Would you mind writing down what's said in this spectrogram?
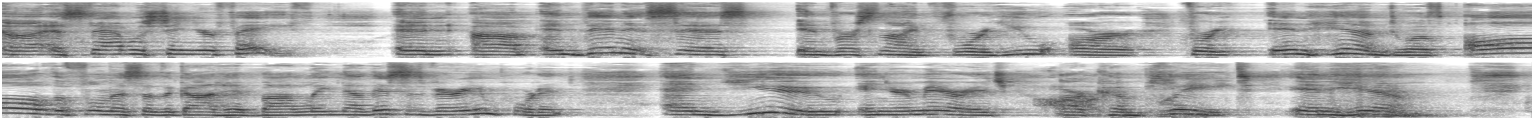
uh, established in your faith. And um, and then it says in verse nine, "For you are for in Him dwells all the fullness of the Godhead bodily." Now this is very important. And you in your marriage are, Are complete, in Him.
